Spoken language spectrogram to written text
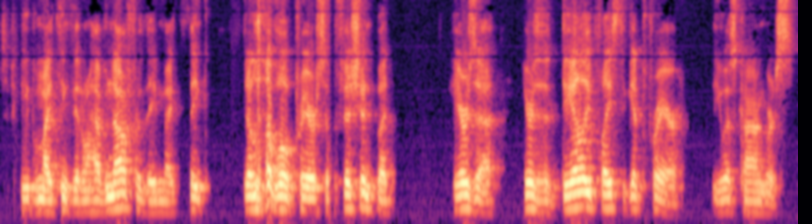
So people might think they don't have enough, or they might think their level of prayer is sufficient. But here's a here's a daily place to get prayer: the U.S. Congress.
